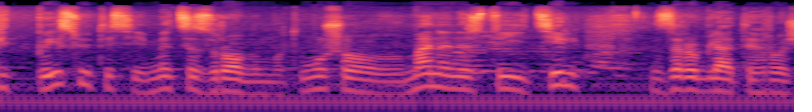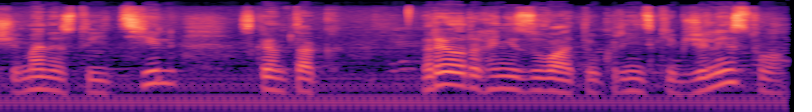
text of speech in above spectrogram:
підписуйтеся і ми це зробимо. Тому що в мене не стоїть ціль заробляти гроші. В мене стоїть ціль, скажімо так, реорганізувати українське бджільництво,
